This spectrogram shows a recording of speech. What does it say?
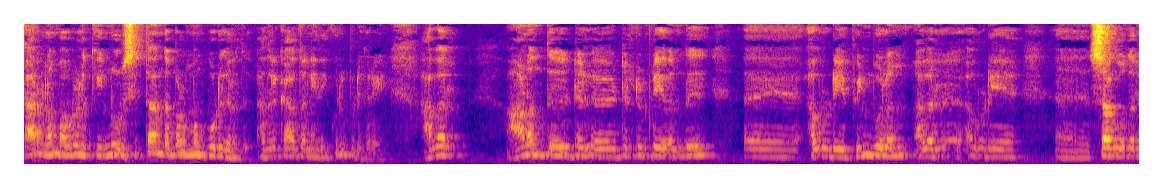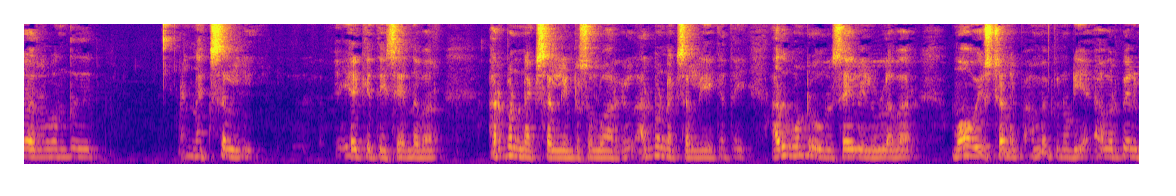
காரணம் அவர்களுக்கு இன்னொரு சித்தாந்த பலமும் கூடுகிறது. அதற்காக தான் இதை குறிப்பிடுகிறேன். அவர் ஆனந்த் டெல் டெல்டும்டே வந்து அவருடைய பின்புலம் அவர் அவருடைய சகோதரர் வந்து நக்சல் இயக்கத்தை சேர்ந்தவர். அர்பன் நக்சல் என்று சொல்வார்கள். அர்பன் நக்சல் இயக்கத்தை அது போன்ற ஒரு செயலில் உள்ளவர். மாவோயிஸ்ட் அமைப்பினுடைய அவர் பேர்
